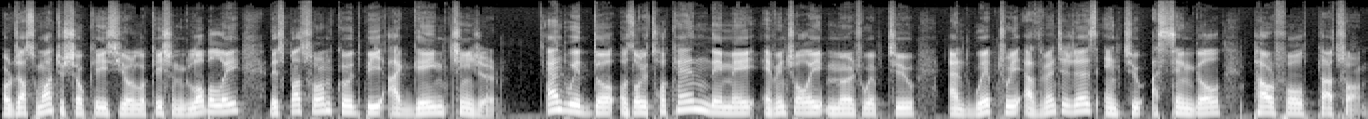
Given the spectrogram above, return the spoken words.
or just want to showcase your location globally this platform could be a game changer. And with the Ozolio token they may eventually merge web 2 and web 3 advantages into a single powerful platform.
